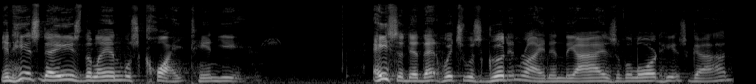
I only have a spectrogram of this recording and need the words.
In his days, the land was quiet ten years. Asa did that which was good and right in the eyes of the Lord his God.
